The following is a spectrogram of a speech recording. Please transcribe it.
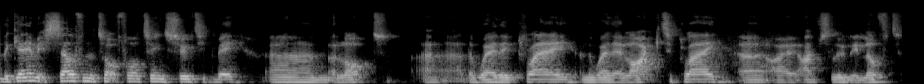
the game itself in the top 14 suited me um, a lot. Uh, the way they play and the way they like to play, uh, I absolutely loved.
